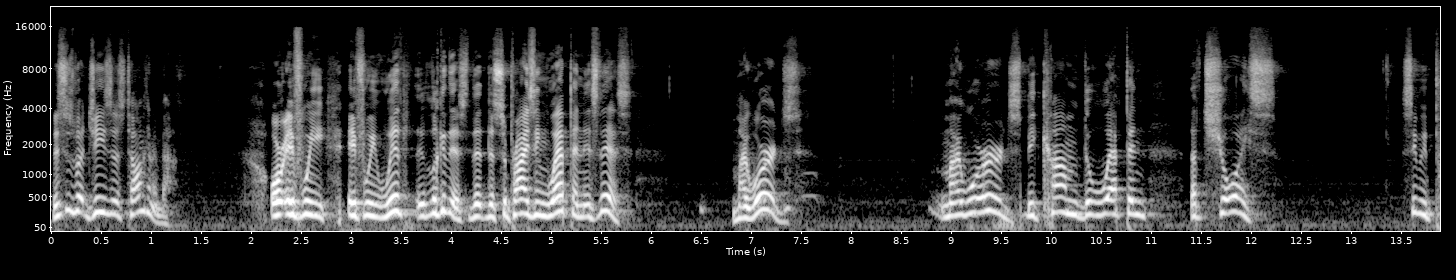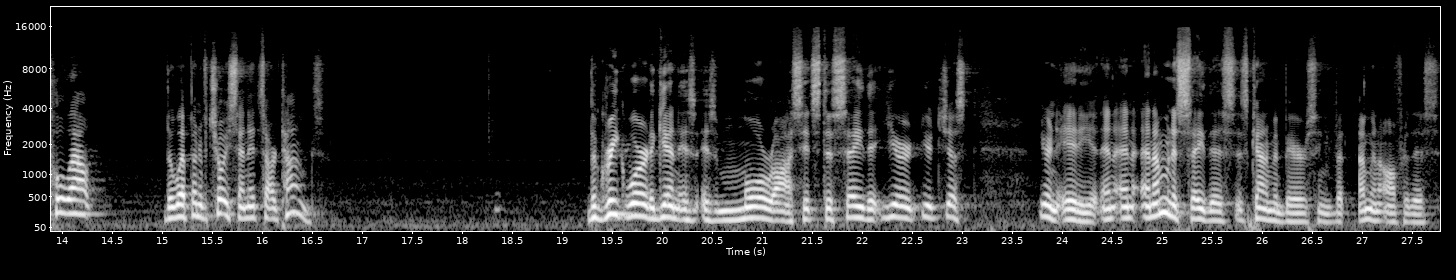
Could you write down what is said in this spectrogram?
This is what Jesus is talking about. Or if we if we with look at this, the, the surprising weapon is this. My words. My words become the weapon of choice. See, we pull out the weapon of choice, and it's our tongues. The Greek word, again, is, is moros. It's to say that you're, you're just You're an idiot. And, and, and I'm going to say this. It's kind of embarrassing, but I'm going to offer this.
